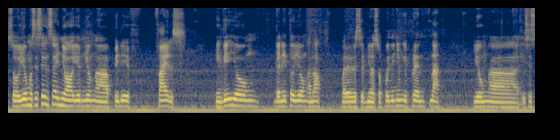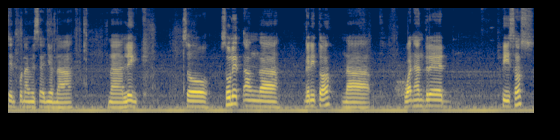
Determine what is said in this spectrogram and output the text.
So, yung masisend sa inyo, yun yung uh, PDF files. Hindi yung ganito yung ano, marireceive nyo. So, pwede nyo i-print na yung uh, isisend po namin sa inyo na na link. So, sulit ang ah, ganito na 100 pesos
